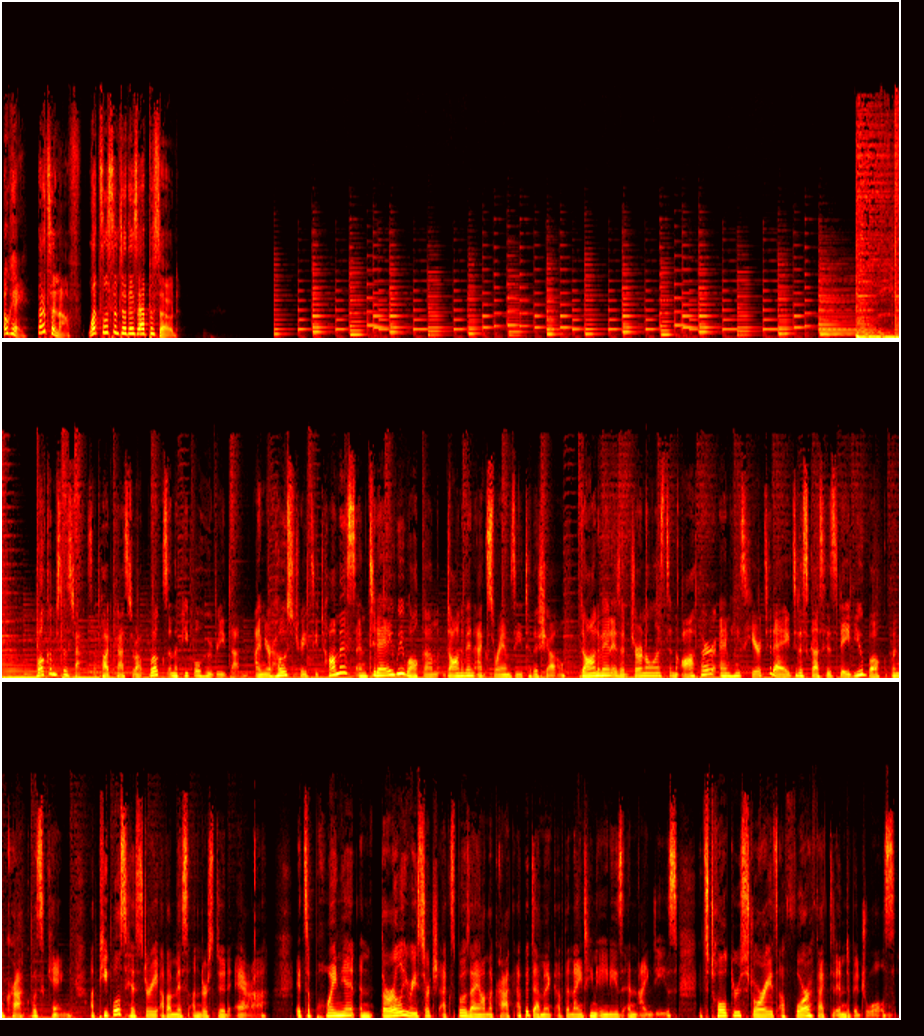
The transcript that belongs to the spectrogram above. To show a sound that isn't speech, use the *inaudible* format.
Okay, that's enough. Let's listen to this episode. Welcome to The Stacks, a podcast about books and the people who read them. I'm your host, Tracy Thomas, and today we welcome Donovan X. Ramsey to the show. Donovan is a journalist and author, and he's here today to discuss his debut book, When Crack Was King A People's History of a Misunderstood Era. It's a poignant and thoroughly researched expose on the crack epidemic of the 1980s and 90s. It's told through stories of four affected individuals.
